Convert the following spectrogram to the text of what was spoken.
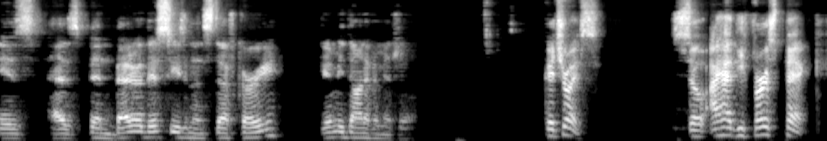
is has been better this season than Steph Curry. Give me Donovan Mitchell. Good choice. So I had the first pick,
